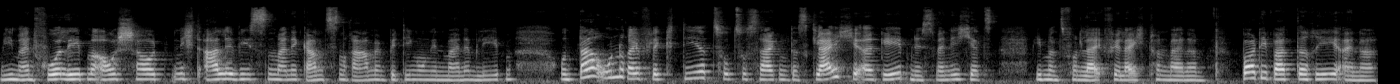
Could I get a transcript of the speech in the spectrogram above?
wie mein Vorleben ausschaut. Nicht alle wissen meine ganzen Rahmenbedingungen in meinem Leben. Und da unreflektiert sozusagen das gleiche Ergebnis, wenn ich jetzt, wie man es von, vielleicht von meiner Bodybatterie, einer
